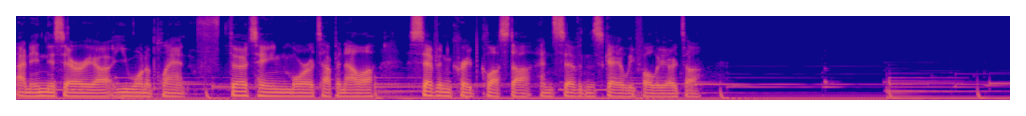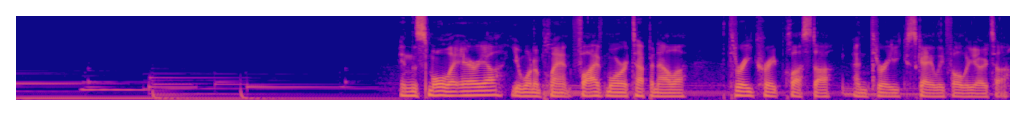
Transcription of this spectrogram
and in this area, you want to plant 13 Mora tapinella, 7 creep cluster, and 7 scaly pholiota. In the smaller area, you want to plant 5 Mora tapinella, 3 creep cluster, and 3 scaly pholiota.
